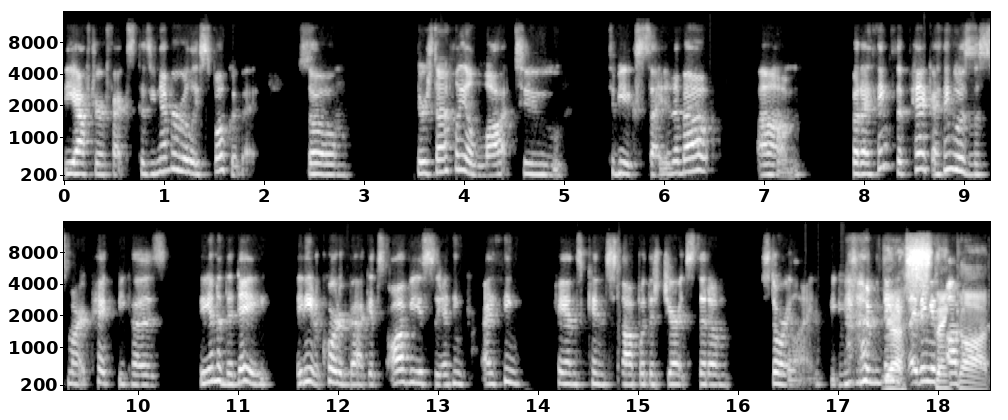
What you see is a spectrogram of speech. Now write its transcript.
the after effects? Because he never really spoke of it. So there's definitely a lot to to be excited about. Um, but I think the pick, I think it was a smart pick because the end of the day, they need a quarterback. It's obviously, I think, I think fans can stop with this Jarrett Stidham storyline because I think, yes, I think it's thank God.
